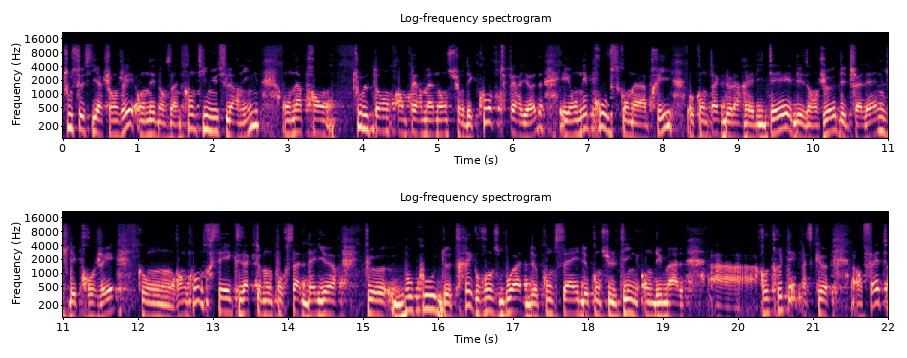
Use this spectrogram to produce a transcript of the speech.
tout ceci a changé. On est dans un continuous learning. On apprend tout le temps en permanence sur des courtes périodes et on éprouve ce qu'on a appris au contact de la réalité, des enjeux, des challenges, des projets qu'on rencontre. C'est exactement pour ça d'ailleurs que beaucoup de très grosses boîtes de conseils, de consulting ont du mal à recruter parce que en fait,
